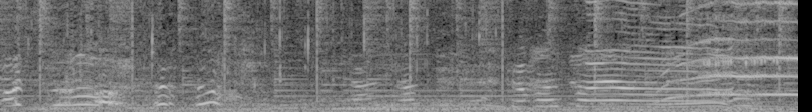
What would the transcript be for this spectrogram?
잡았어. 잡았어요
